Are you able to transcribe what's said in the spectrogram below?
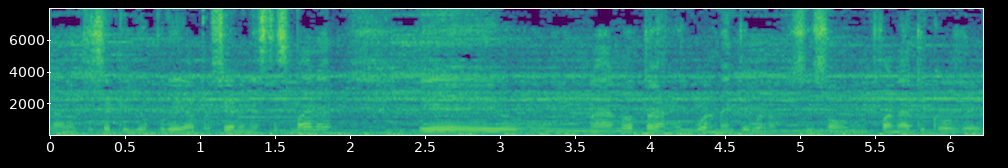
la noticia que yo pude apreciar en esta semana, eh, una nota, igualmente, bueno, si son fanáticos de,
